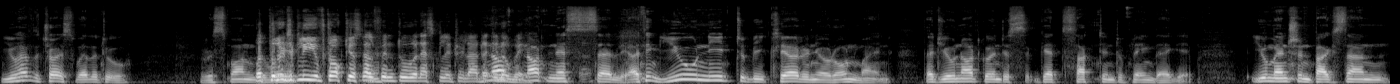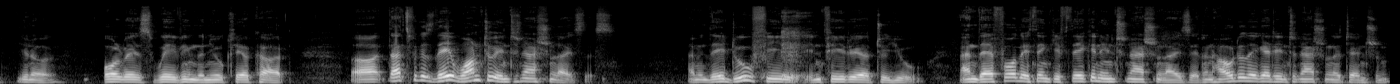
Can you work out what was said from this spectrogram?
you have the choice whether to respond. but the way- politically, you've talked yourself into an escalatory ladder not, in a way. Not necessarily. I think you need to be clear in your own mind that you're not going to get sucked into playing their game. You mentioned Pakistan, you know, always waving the nuclear card. Uh, that's because they want to internationalize this. I mean, they do feel inferior to you. And therefore, they think if they can internationalize it, and how do they get international attention?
